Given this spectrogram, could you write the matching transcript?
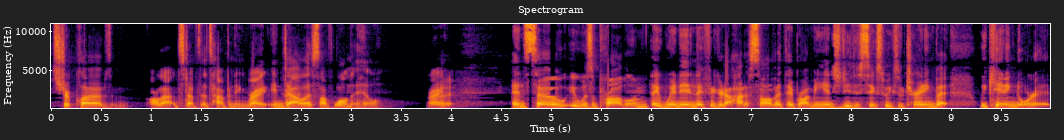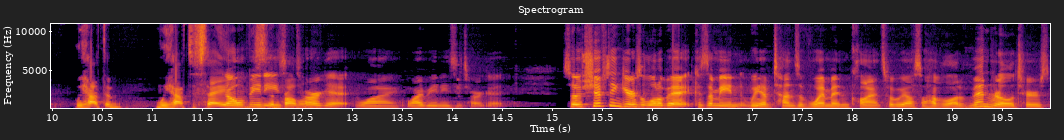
strip clubs and all that stuff that's happening, right? In Dallas off Walnut Hill, right? And so it was a problem. They went in, they figured out how to solve it. They brought me in to do the six weeks of training, but we can't ignore it. We have to we have to say Don't be an easy problem. target. Why? Why be an easy target? So shifting gears a little bit, because I mean we have tons of women clients, but we also have a lot of men realtors.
